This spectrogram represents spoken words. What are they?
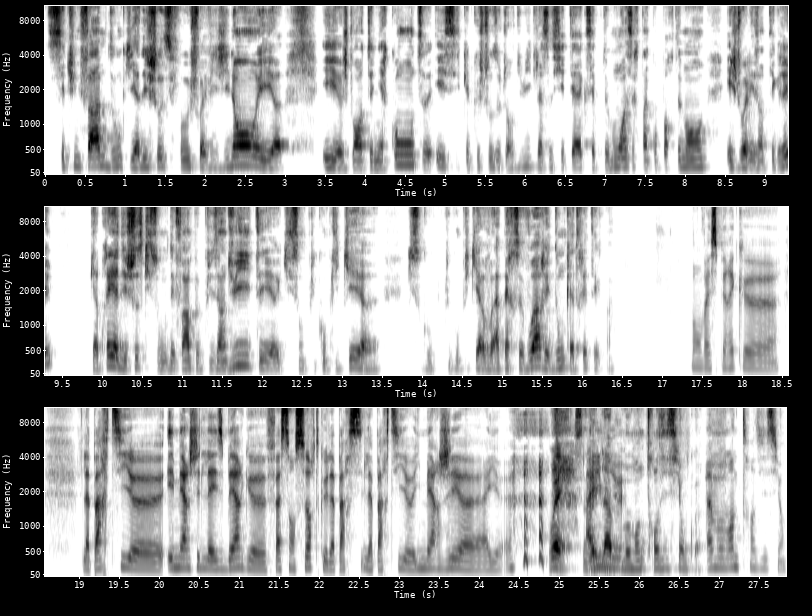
c'est une femme donc il y a des choses il faut sois vigilant et euh, et je dois en tenir compte et c'est quelque chose aujourd'hui que la société accepte moins certains comportements et je dois les intégrer. Puis après il y a des choses qui sont des fois un peu plus induites et euh, qui sont plus compliquées euh, qui sont plus compliqués à, percevoir et donc à traiter. Quoi. Bon, on va espérer que la partie euh, émergée de l'iceberg euh, fasse en sorte que la, partie, la partie euh, immergée aille. ouais, ça être un moment de transition. Quoi. Un moment de transition.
